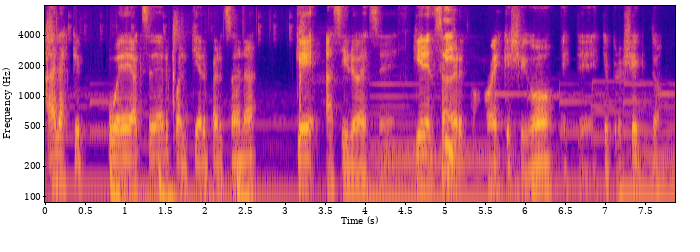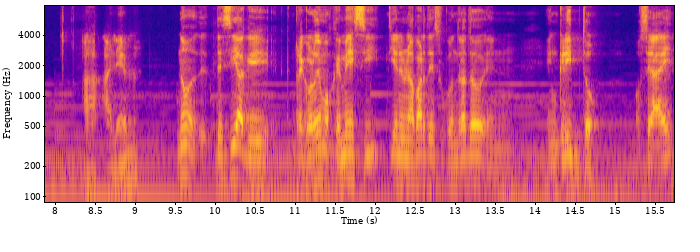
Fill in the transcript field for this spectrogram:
a las que puede acceder cualquier persona que así lo desee. ¿Quieren saber cómo es que llegó este, este proyecto a Alem? No, decía que recordemos que Messi tiene una parte de su contrato en, en cripto. O sea, es,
